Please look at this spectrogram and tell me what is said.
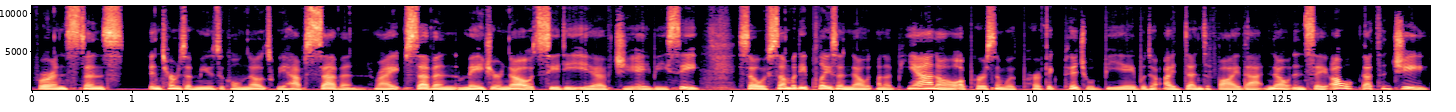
for instance, in terms of musical notes, we have seven, right? Seven major notes C, D, E, F, G, A, B, C. So if somebody plays a note on a piano, a person with perfect pitch will be able to identify that note and say, oh, that's a G,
